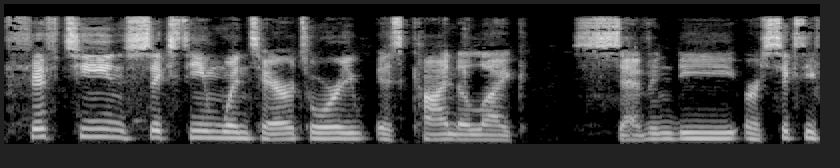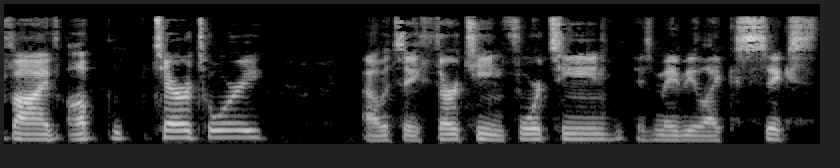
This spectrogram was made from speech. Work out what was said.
15, 16 win territory is kind of like 70 or 65 up territory. I would say 13, 14 is maybe like six,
